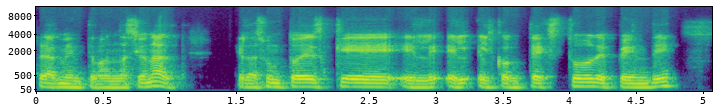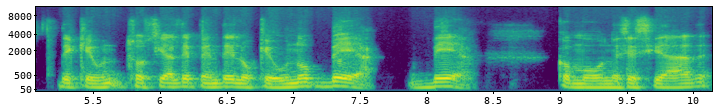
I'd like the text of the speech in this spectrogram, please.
realmente más nacional. El asunto es que el, el, el contexto depende de que un social depende de lo que uno vea, vea como necesidad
